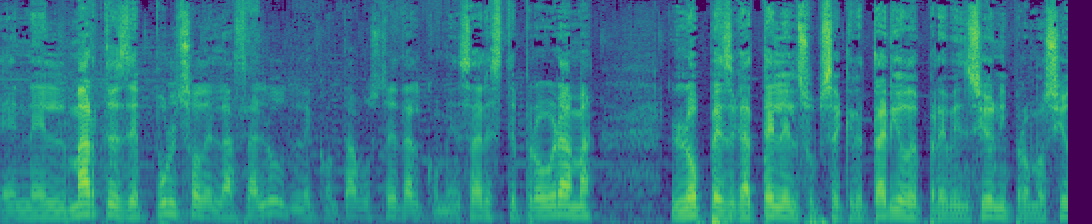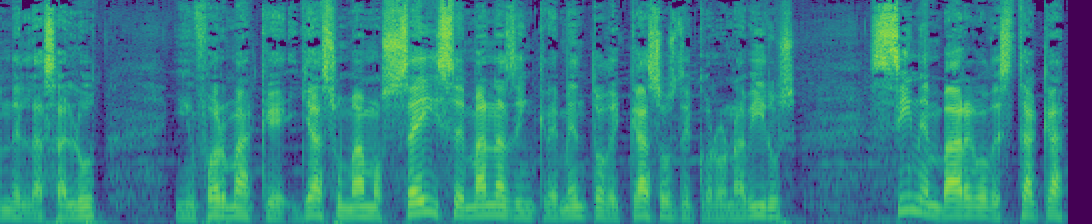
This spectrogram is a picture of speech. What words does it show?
en el martes de Pulso de la Salud, le contaba usted al comenzar este programa, López Gatel, el subsecretario de Prevención y Promoción de la Salud, informa que ya sumamos seis semanas de incremento de casos de coronavirus. Sin embargo, destaca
